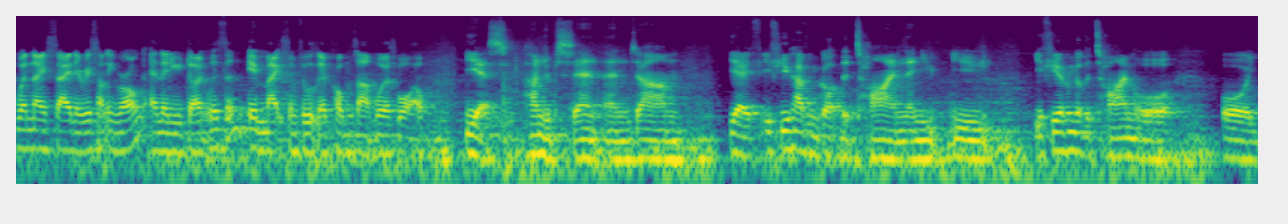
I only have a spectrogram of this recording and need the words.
when they say there is something wrong and then you don't listen, it makes them feel that their problems aren't worthwhile. Yes, hundred percent. And um, yeah, if, if you haven't got the time, then you, you if you haven't got the time or or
